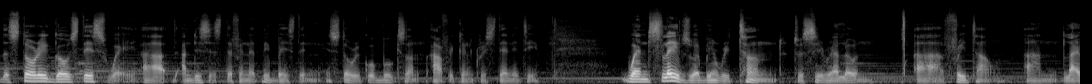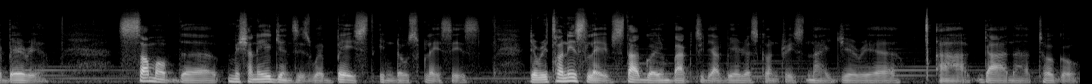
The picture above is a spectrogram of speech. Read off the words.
the story goes this way, uh, and this is definitely based in historical books on African Christianity. When slaves were being returned to Sierra Leone, uh, Freetown, and Liberia, some of the mission agencies were based in those places. The returning slaves start going back to their various countries Nigeria, uh, Ghana, Togo.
